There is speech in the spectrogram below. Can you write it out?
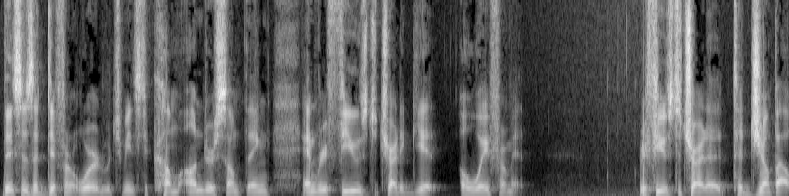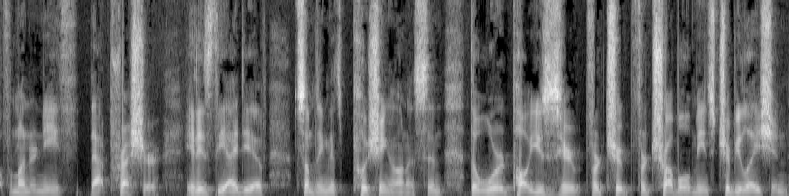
This is a different word, which means to come under something and refuse to try to get away from it refuse to try to, to jump out from underneath that pressure. It is the idea of something that's pushing on us. And the word Paul uses here for, tri- for trouble means tribulation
